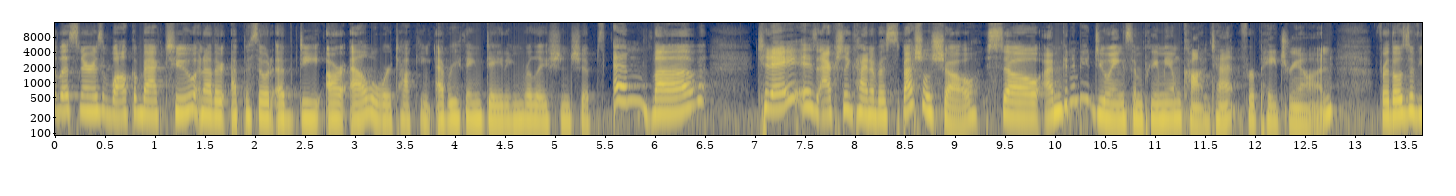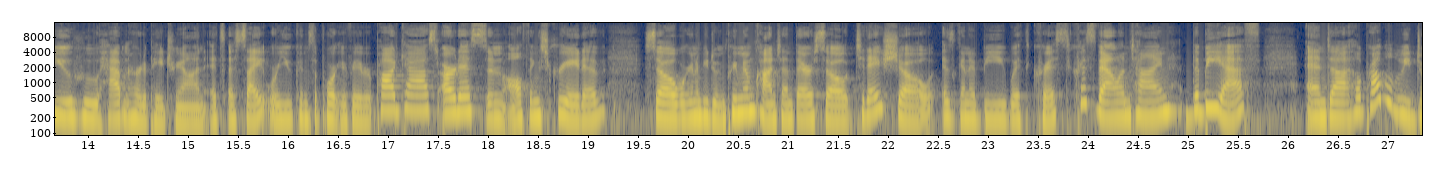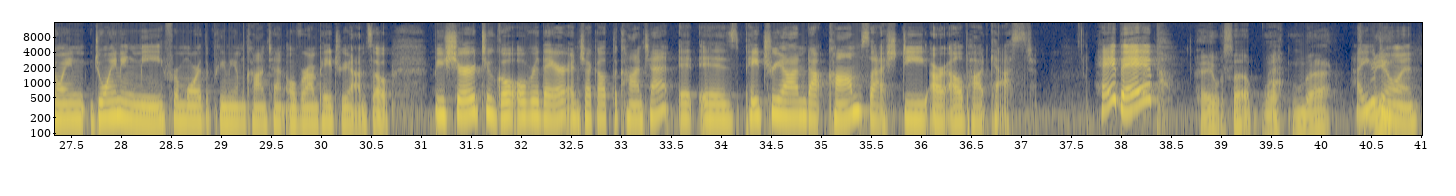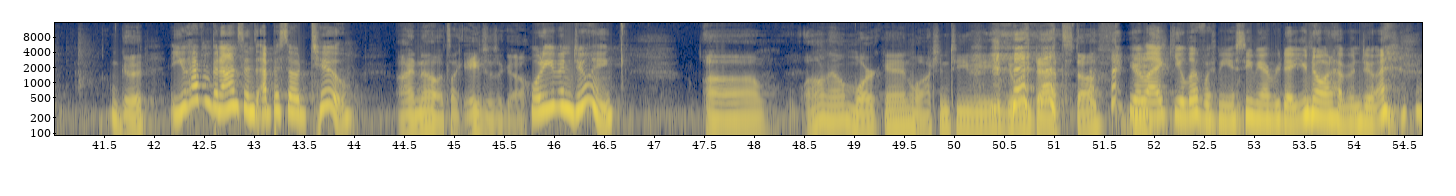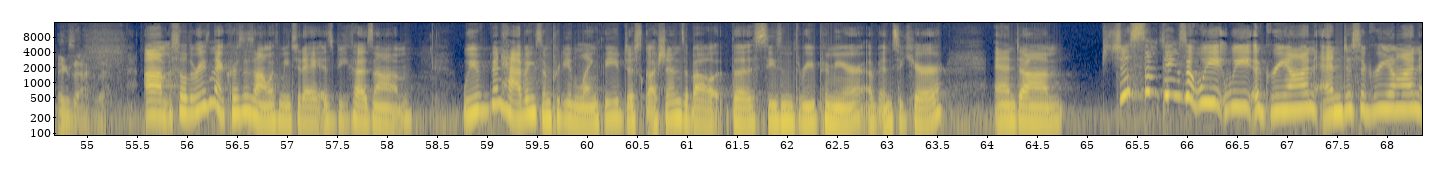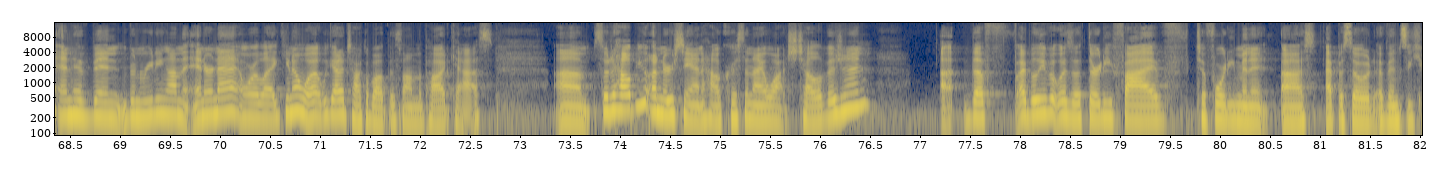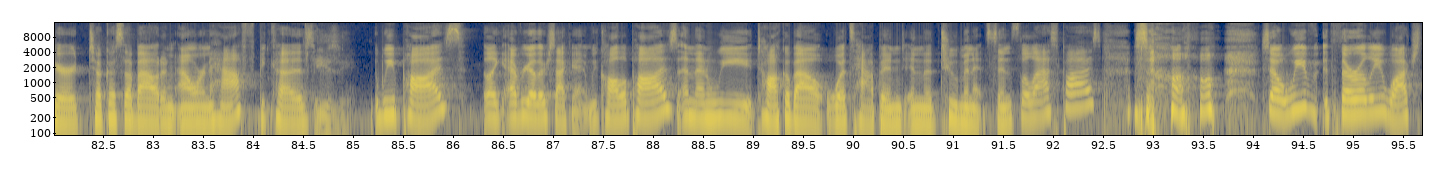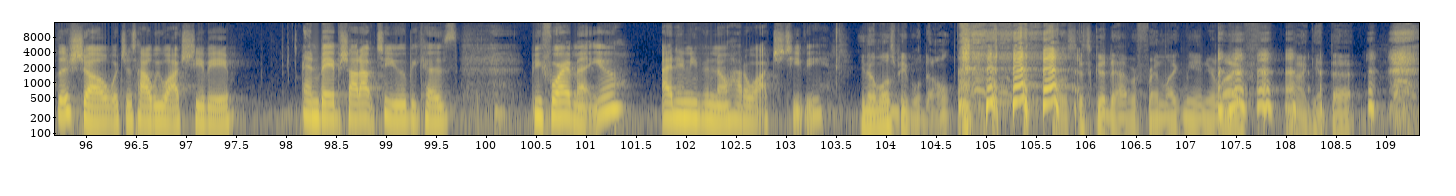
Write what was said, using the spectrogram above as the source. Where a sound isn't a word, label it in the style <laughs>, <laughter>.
lovely listeners. Welcome back to another episode of DRL where we're talking everything dating, relationships, and love. Today is actually kind of a special show. So, I'm going to be doing some premium content for Patreon. For those of you who haven't heard of Patreon, it's a site where you can support your favorite podcast, artists, and all things creative. So, we're going to be doing premium content there. So, today's show is going to be with Chris, Chris Valentine, the BF and uh, he'll probably join joining me for more of the premium content over on Patreon. So be sure to go over there and check out the content. It is patreon.com slash DRL podcast. Hey, babe. Hey, what's up? Welcome back. How you me. doing? I'm good. You haven't been on since episode two. I know. It's like ages ago. What have you been doing? Um, I don't know, I'm working, watching TV, doing dad <laughs> stuff. You're like, you live with me, you see me every day, you know what I've been doing. exactly. Um, so the reason that Chris is on with me today is because um, we've been having some pretty lengthy discussions about the season three premiere of Insecure, and um, just some things that we we agree on and disagree on, and have been been reading on the internet, and we're like, you know what, we got to talk about this on the podcast. Um, so to help you understand how Chris and I watch television, uh, the I believe it was a 35 to 40 minute uh, episode of Insecure took us about an hour and a half because easy we pause like every other second. We call a pause and then we talk about what's happened in the two minutes since the last pause. <laughs> So, so we've thoroughly watched this show, which is how we watch TV. And babe, shout out to you because before I met you, I didn't even know how to watch TV. You know, most people don't. <laughs> so it's, it's, good to have a friend like me in your life. I get that.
